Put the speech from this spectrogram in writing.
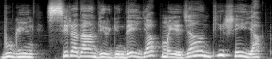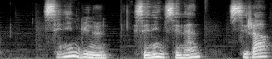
bugün sıradan bir günde yapmayacağın bir şey yap. Senin günün, senin senen sıra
